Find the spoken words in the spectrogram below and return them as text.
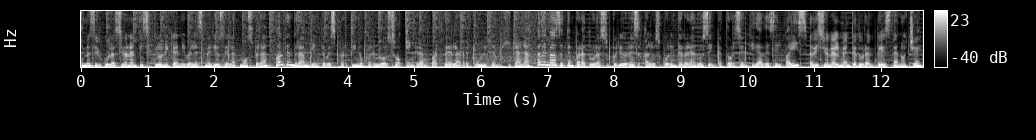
Una circulación anticiclónica en niveles medios de la atmósfera mantendrá ambiente vespertino caluroso en gran parte de la República Mexicana, además de temperaturas superiores a los 40 grados en 14 entidades del país. Adicionalmente, durante esta noche,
